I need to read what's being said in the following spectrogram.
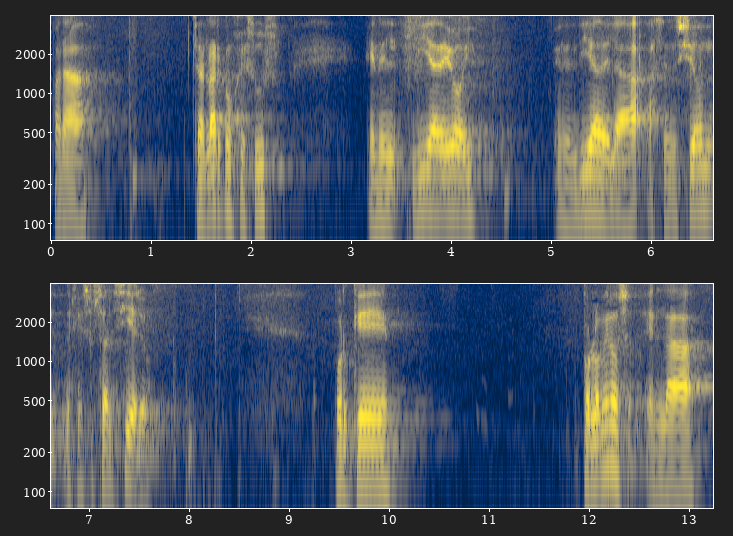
para charlar con Jesús en el día de hoy, en el día de la ascensión de Jesús al cielo. Porque, por lo menos en la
